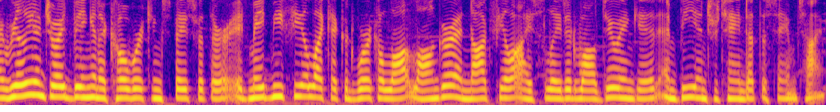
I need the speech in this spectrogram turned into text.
I really enjoyed being in a co working space with her. It made me feel like I could work a lot longer and not feel isolated while doing it and be entertained at the same time.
